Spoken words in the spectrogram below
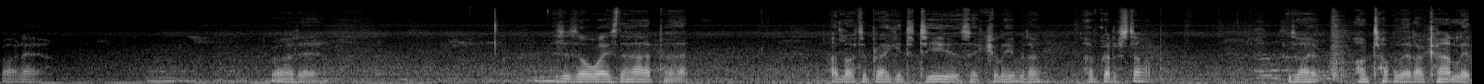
Right Righto. Righto. This is always the hard part. I'd like to break into tears actually, but I, I've got to stop because I, on top of that, I can't let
